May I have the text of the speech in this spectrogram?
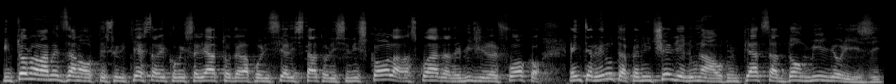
Intorno alla mezzanotte, su richiesta del commissariato della Polizia di Stato di Siniscola, la squadra dei Vigili del Fuoco è intervenuta per l'incendio di un'auto in piazza Don Migliorisi.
